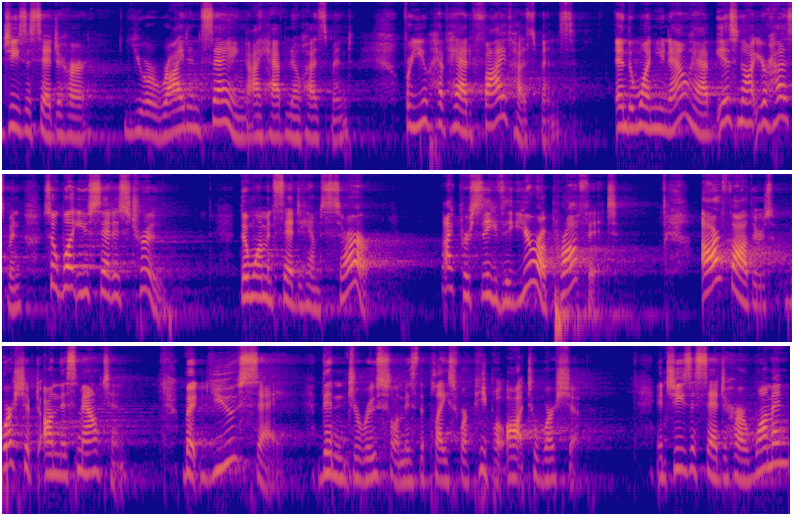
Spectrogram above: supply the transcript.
Jesus said to her, You are right in saying, I have no husband, for you have had five husbands, and the one you now have is not your husband. So what you said is true. The woman said to him, Sir, I perceive that you're a prophet. Our fathers worshiped on this mountain, but you say that in Jerusalem is the place where people ought to worship. And Jesus said to her, Woman,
